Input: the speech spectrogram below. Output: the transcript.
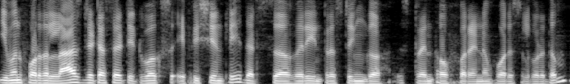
even for the large dataset, it works efficiently. That's a very interesting uh, strength of random forest algorithm.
